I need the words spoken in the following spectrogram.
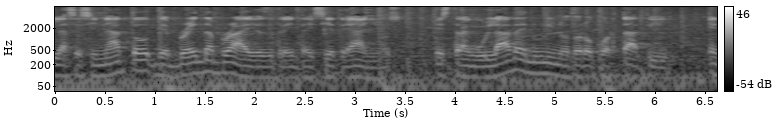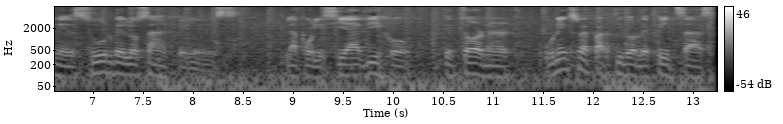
El asesinato de Brenda Bryce, de 37 años, estrangulada en un inodoro portátil en el sur de Los Ángeles. La policía dijo que Turner, un ex repartidor de pizzas,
